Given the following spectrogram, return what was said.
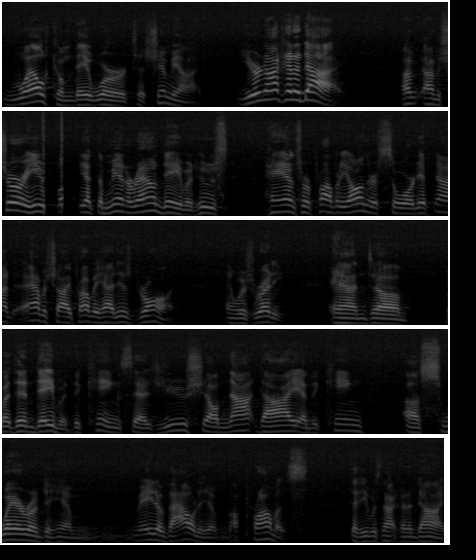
welcome they were to Shimei. You're not going to die. I'm, I'm, sure he was looking at the men around David whose hands were probably on their sword. If not, Abishai probably had his drawn and was ready. And, um, but then David, the king, says, You shall not die. And the king uh, sware unto him, made a vow to him, a promise that he was not going to die.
